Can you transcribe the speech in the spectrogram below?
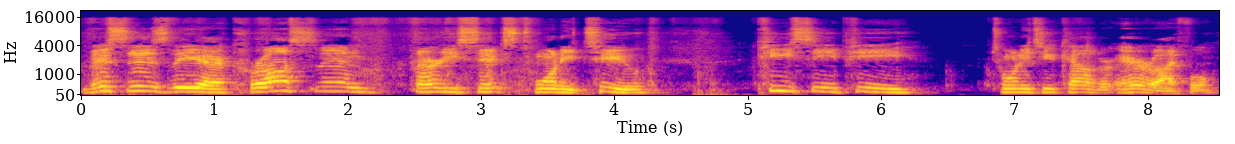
This is the uh, Crosman 3622 PCP 22 caliber air rifle.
